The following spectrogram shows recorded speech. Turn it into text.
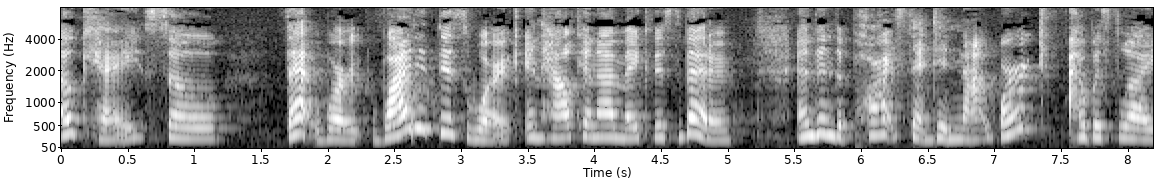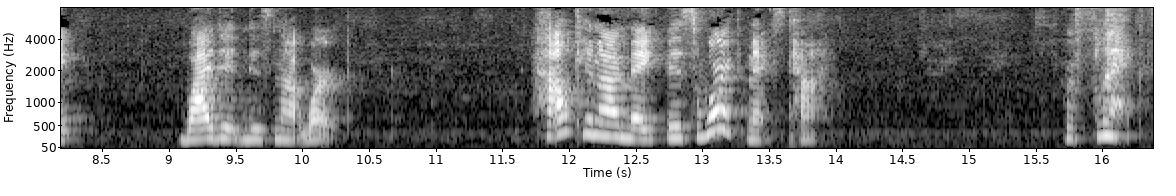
Okay, so that worked. Why did this work? And how can I make this better? And then the parts that did not work, I was like, why did this not work? How can I make this work next time? Reflect.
